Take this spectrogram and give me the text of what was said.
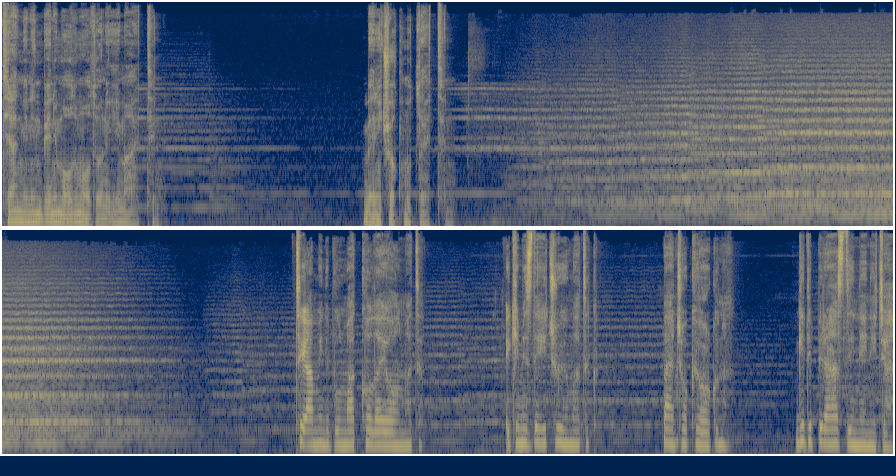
Tianmin'in benim oğlum olduğunu ima ettin. Beni çok mutlu ettin. Tiamin'i bulmak kolay olmadı. İkimiz de hiç uyumadık. Ben çok yorgunum. Gidip biraz dinleneceğim.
